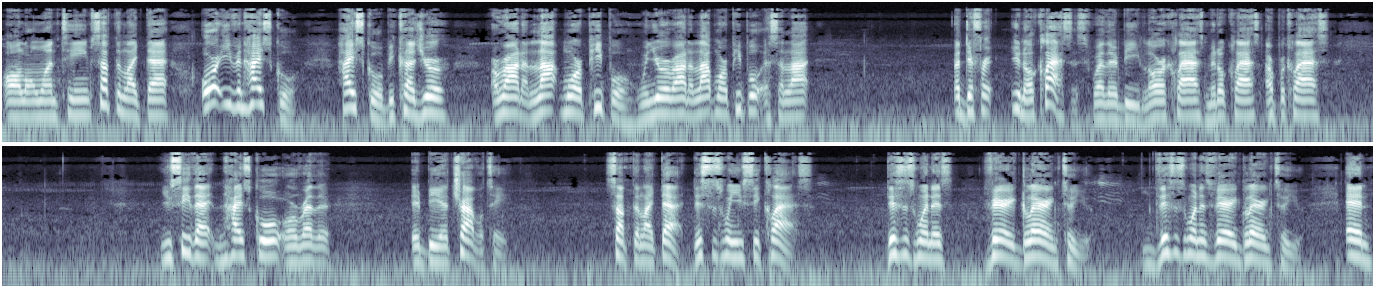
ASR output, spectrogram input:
all on one team, something like that, or even high school. High school, because you're around a lot more people. When you're around a lot more people, it's a lot a different, you know, classes, whether it be lower class, middle class, upper class. You see that in high school or rather it be a travel team, something like that. This is when you see class. This is when it's very glaring to you. This is when it's very glaring to you. And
